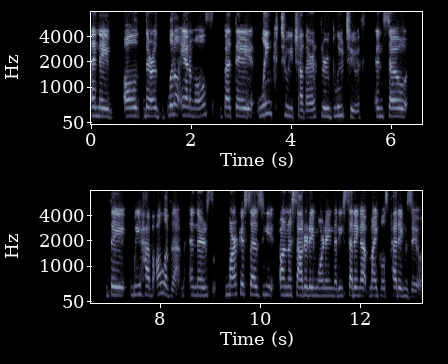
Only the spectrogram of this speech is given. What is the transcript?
and they all they're little animals, but they link to each other through Bluetooth, and so they we have all of them. And there's marcus says he on a saturday morning that he's setting up michael's petting zoo.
